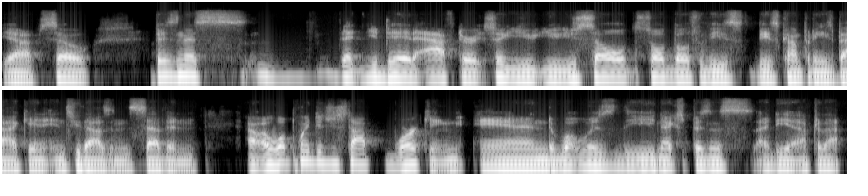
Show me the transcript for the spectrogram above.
yeah. So, business that you did after, so you you, you sold sold both of these these companies back in in two thousand and seven Uh, at what point did you stop working and what was the next business idea after that?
